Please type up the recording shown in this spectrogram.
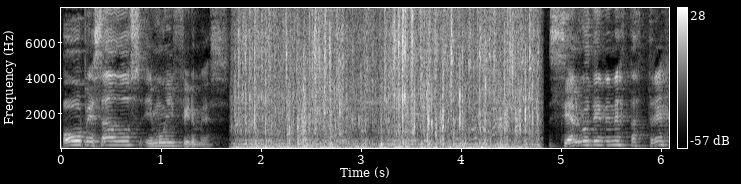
o pesados y muy firmes. Si algo tienen estas tres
